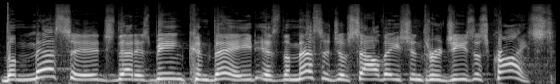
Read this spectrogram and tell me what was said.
the message that is being conveyed is the message of salvation through Jesus Christ.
